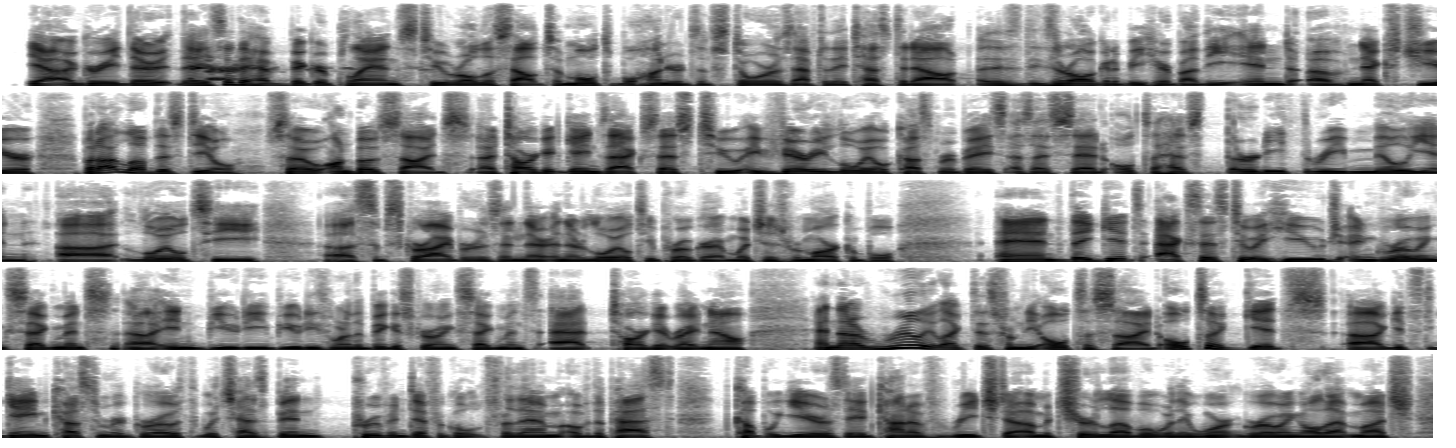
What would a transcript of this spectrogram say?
Yeah, agreed. They're, they said they have bigger plans to roll this out to multiple hundreds of stores after they test it out. These are all going to be here by the end of next year. But I love this deal. So on both sides, uh, Target gains access to a very loyal customer base. As I said, Ulta has 33 million uh, loyalty uh, subscribers in their in their loyalty program, which is remarkable and they get access to a huge and growing segment uh, in beauty. Beauty is one of the biggest growing segments at Target right now. And then I really like this from the Ulta side. Ulta gets uh, gets to gain customer growth, which has been proven difficult for them over the past couple years. They had kind of reached a mature level where they weren't growing all that much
